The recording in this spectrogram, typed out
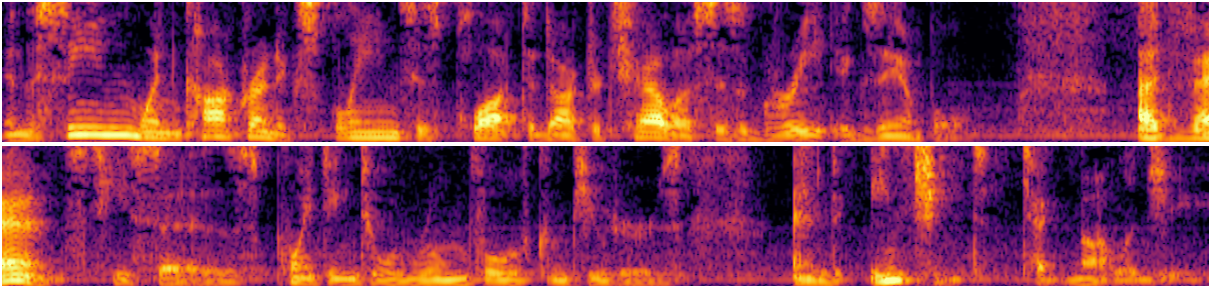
and the scene when Cochran explains his plot to Dr. Challis is a great example. Advanced, he says, pointing to a room full of computers, and ancient technology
